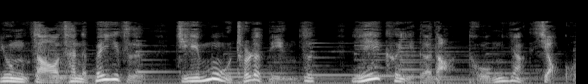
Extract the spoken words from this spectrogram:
用早餐的杯子及木锤的柄子。也可以得到同样的效果。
